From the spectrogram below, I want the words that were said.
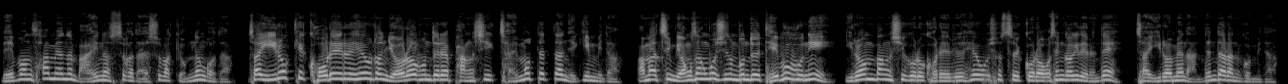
매번 사면은 마이너스가 날 수밖에 없는 거다. 자, 이렇게 거래를 해오던 여러분들의 방식 잘못됐다는 얘기입니다. 아마 지금 영상 보시는 분들 대부분이 이런 방식으로 거래를 해오셨을 거라고 생각이 되는데 자, 이 러면 안 된다라는 겁니다.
